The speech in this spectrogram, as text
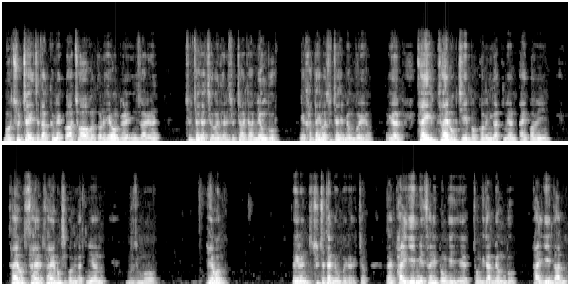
뭐 출자 일자당 금액과 조합원 또는 회원별을 인수하려는 출자자 적은서를 출자자 명부, 이게 간단히 말해 출자자 명부예요. 그러니까 사회, 사회복지 법인 같으면, 아니 법인, 사회복, 사회, 사회복지 법인 같으면 무슨 뭐 회원 여기는 출자자 명부이라고 했죠. 발기 및 설립 동기 종기자 명부 발기 난뭐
